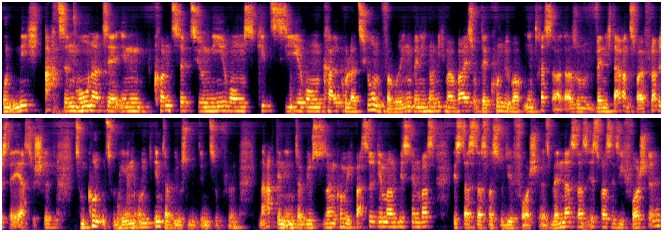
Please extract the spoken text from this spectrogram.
und nicht 18 Monate in Konzeptionierung, Skizzierung, Kalkulation verbringen, wenn ich noch nicht mal weiß, ob der Kunde überhaupt ein Interesse hat. Also wenn ich daran zweifle, habe, ist der erste Schritt, zum Kunden zu gehen und Interviews mit dem zu führen. Nach den Interviews zu sagen, komm, ich bastel dir mal ein bisschen was. Ist das das, was du dir vorstellst? Wenn das das ist, was er sich vorstellt, vorstellen,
